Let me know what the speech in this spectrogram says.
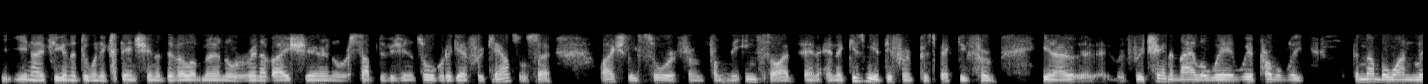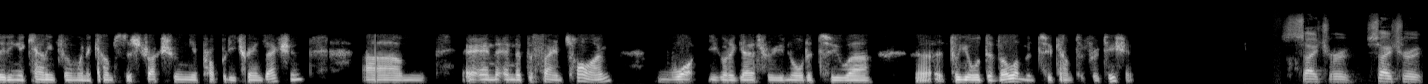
you know, if you're going to do an extension, a development, or a renovation, or a subdivision, it's all got to go through council. So I actually saw it from, from the inside, and, and it gives me a different perspective. For you know, for Chan and Naylor, we're we're probably the number one leading accounting firm when it comes to structuring your property transaction um, and and at the same time, what you've got to go through in order to uh, uh, for your development to come to fruition. So true, so true.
